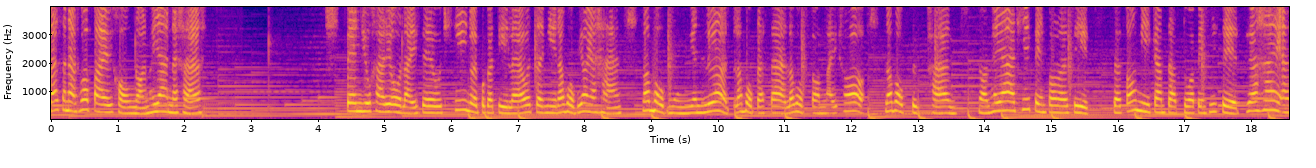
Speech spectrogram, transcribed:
ลักษณะทั่วไปของนอนพยานะคะ เป็นยูคาริโอไลเซลล์ที่โดยปกติแล้วจะมีระบบย่อยอาหาร ระบบหมุนเวียนเลือด ระบบประสาท ระบบต่อมไหลท่อ ระบบสืบพันหนอนพยาธิที่เป็นปรสิตจะต้องมีการปรับตัวเป็นพิเศษเพื่อให้อา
